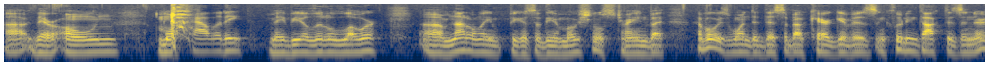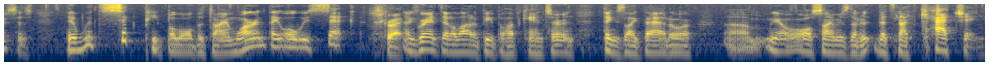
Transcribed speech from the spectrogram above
uh, their own mortality may be a little lower, um, not only because of the emotional strain, but I've always wondered this about caregivers, including doctors and nurses. They're with sick people all the time. Why aren't they always sick? Correct. And granted, a lot of people have cancer and things like that, or um, you know, Alzheimer's that are, that's not catching.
